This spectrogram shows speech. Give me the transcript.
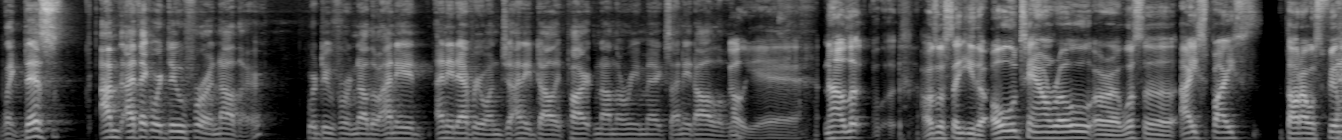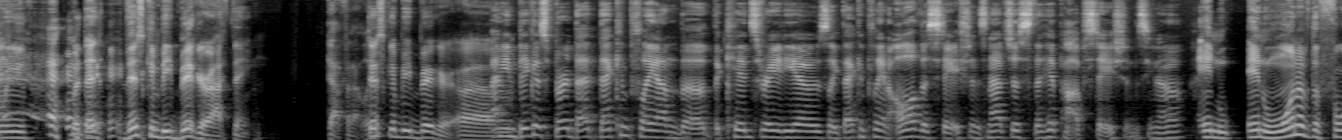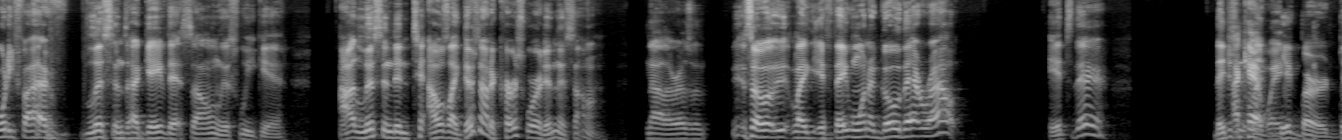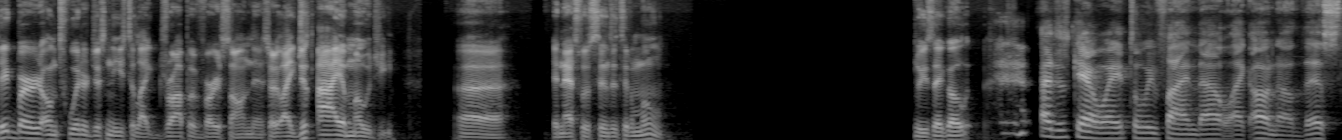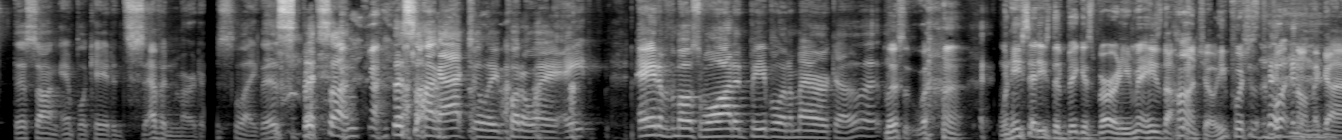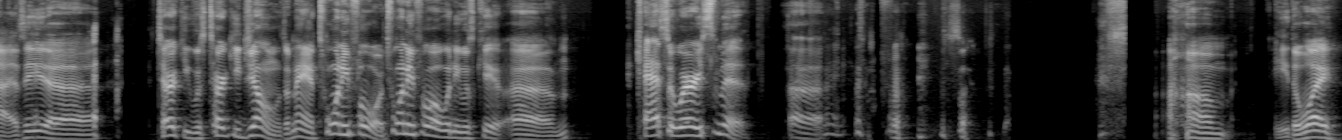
Like this, I'm. I think we're due for another. We're due for another. I need. I need everyone. I need Dolly Parton on the remix. I need all of them. oh yeah. Now look, I was gonna say either Old Town Road or uh, what's the Ice Spice. Thought I was feeling you, but that this can be bigger. I think definitely. this could be bigger. Um, I mean, Biggest Bird that that can play on the the kids radios, like that can play on all the stations, not just the hip hop stations. You know, in in one of the 45 listens I gave that song this weekend, I listened in. Ten, I was like, "There's not a curse word in this song." no, there isn't. So, like, if they want to go that route, it's there. They just I can't like wait. Big Bird. Big Bird on Twitter just needs to like drop a verse on this or like just eye emoji, uh, and that's what sends it to the moon. What do you say, Gold? I just can't wait till we find out. Like, oh no, this this song implicated seven murders. Like this this song this song actually put away eight eight of the most wanted people in America. Listen, when he said he's the biggest bird, he meant he's the honcho. He pushes the button on the guys. He uh Turkey was Turkey Jones, a man 24, 24 when he was killed. Um Cassowary Smith. Uh so- um either way.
